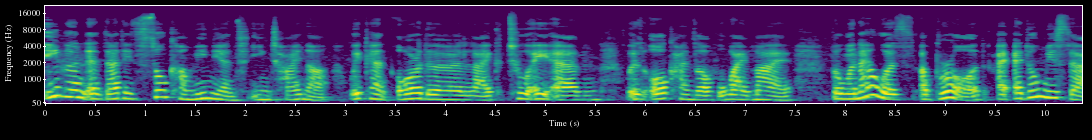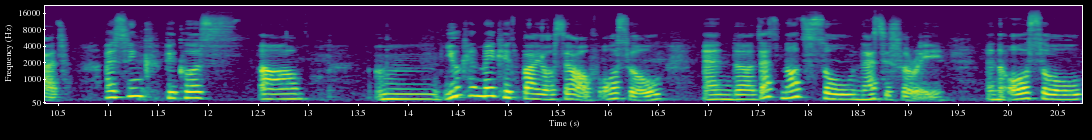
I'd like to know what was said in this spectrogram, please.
Even that is so convenient in China, we can order like 2 a.m. with all kinds of 外卖 but when I was abroad, I, I don't miss that. I think because um, um, you can make it by yourself also, and uh, that's not so necessary, and also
